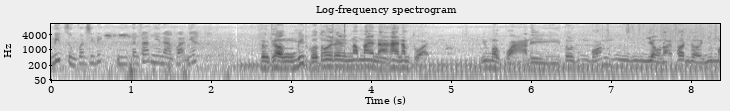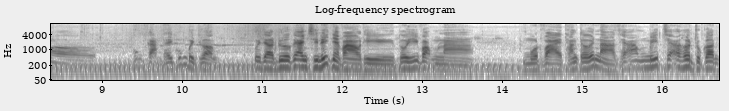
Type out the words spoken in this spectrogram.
mít dùng phân Silic Tân Phát như nào các bạn nhé. Thường thường mít của tôi đây năm nay là 2 năm tuổi. Nhưng mà quả thì tôi cũng bón nhiều loại phân rồi nhưng mà cũng cảm thấy cũng bình thường. Bây giờ đưa cái anh Sinic này vào thì tôi hy vọng là một vài tháng tới là sẽ mít sẽ hơn chục cân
